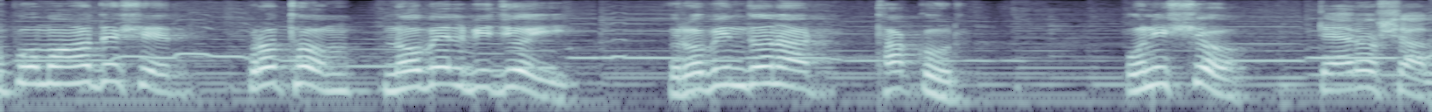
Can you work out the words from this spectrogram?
উপমহাদেশের প্রথম নোবেল বিজয়ী রবীন্দ্রনাথ ঠাকুর উনিশশো তেরো সাল।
